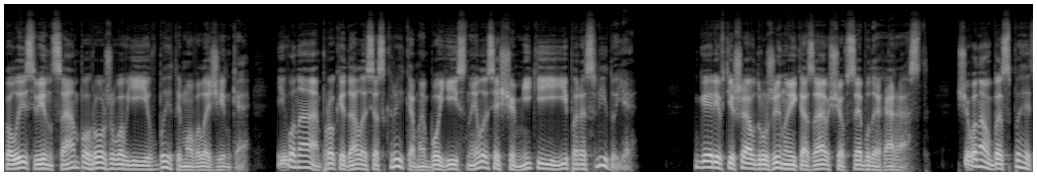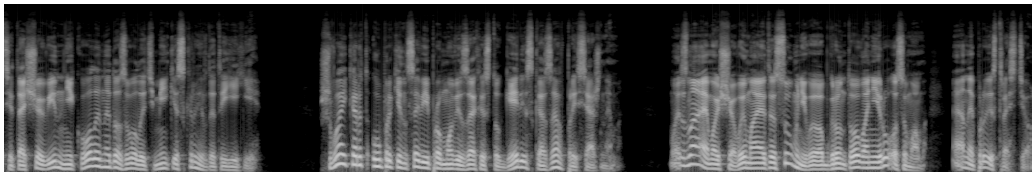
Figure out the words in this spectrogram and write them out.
Колись він сам погрожував її вбити, мовила жінка, і вона прокидалася з криками, бо їй снилося, що Мікі її переслідує. Геррі втішав дружину і казав, що все буде гаразд, що вона в безпеці та що він ніколи не дозволить Мікі скривдити її. Швайкарт у прикінцевій промові захисту Геррі сказав присяжним Ми знаємо, що ви маєте сумніви, обґрунтовані розумом, а не пристрастю.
